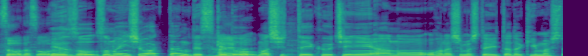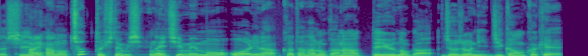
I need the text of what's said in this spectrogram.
そうだそうだいやそうその印象はあったんですけど、はいはいまあ、知っていくうちにあのお話もしていただきましたし、はいはいあのちょっと人見知りな一面もおありな方なのかなっていうのが徐々に時間をかけ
